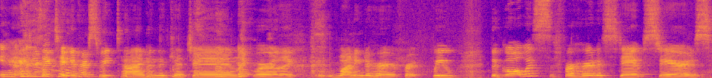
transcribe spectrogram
She's like taking her sweet time in the kitchen. Like we're like wanting to her for we. The goal was for her to stay upstairs,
